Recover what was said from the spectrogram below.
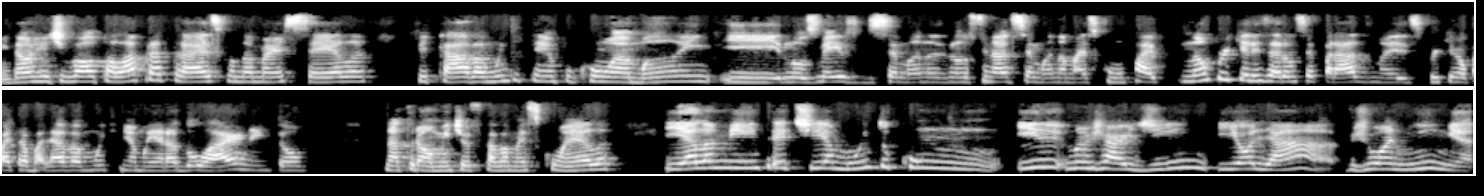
Então a gente volta lá para trás quando a Marcela ficava muito tempo com a mãe e nos meios de semana, no final de semana mais com o pai, não porque eles eram separados, mas porque meu pai trabalhava muito, minha mãe era do lar, né? Então, naturalmente eu ficava mais com ela. E ela me entretia muito com ir no jardim e olhar Joaninha,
